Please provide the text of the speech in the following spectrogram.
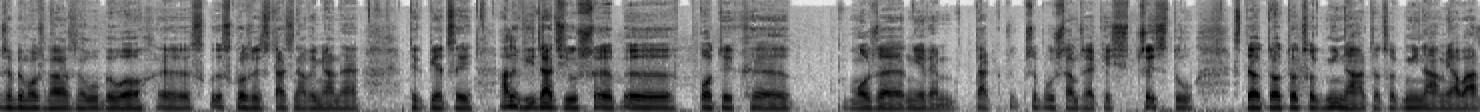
żeby można znowu było y, skorzystać na wymianę tych piecy, ale widać już po tych może, nie wiem, tak przypuszczam, że jakieś 300, to, to, to co gmina, to co gmina miała e,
